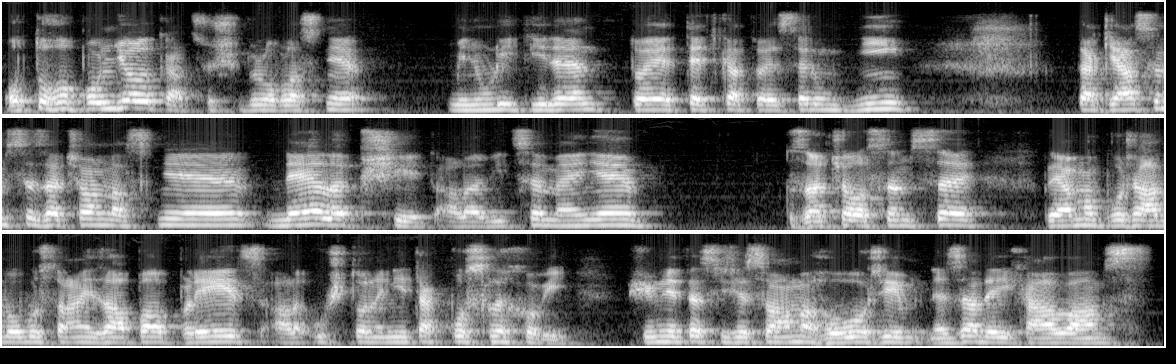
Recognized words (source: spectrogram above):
od toho pondělka, což bylo vlastně minulý týden, to je teďka, to je sedm dní, tak já jsem se začal vlastně nelepšit, ale víceméně začal jsem se, já mám pořád oboustranný zápal plic, ale už to není tak poslechový. Všimněte si, že s váma hovořím, nezadechávám se,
